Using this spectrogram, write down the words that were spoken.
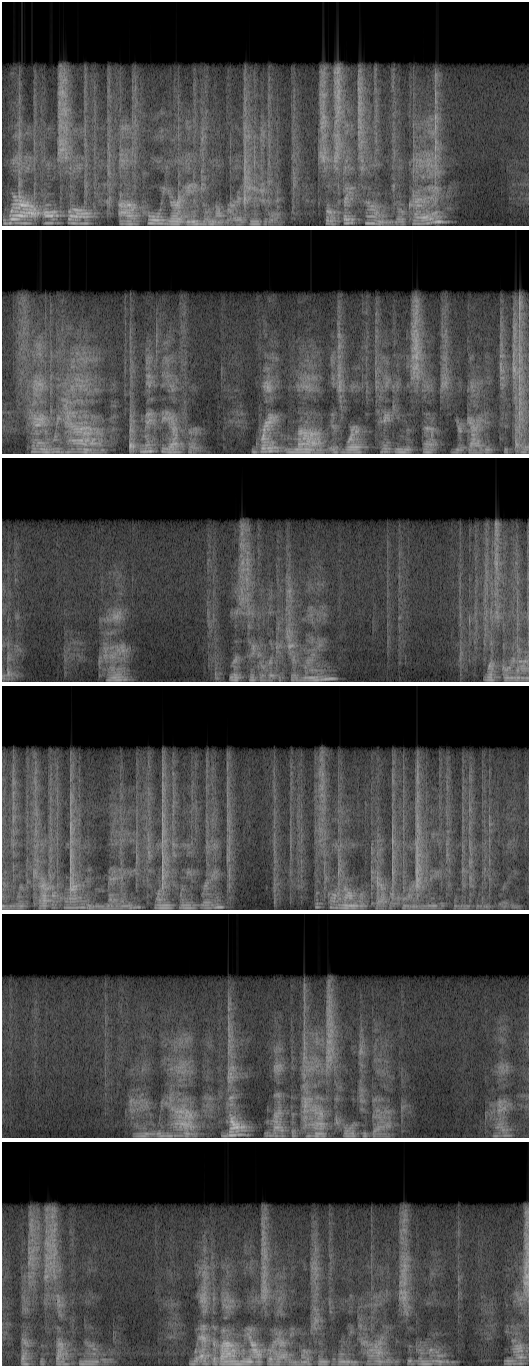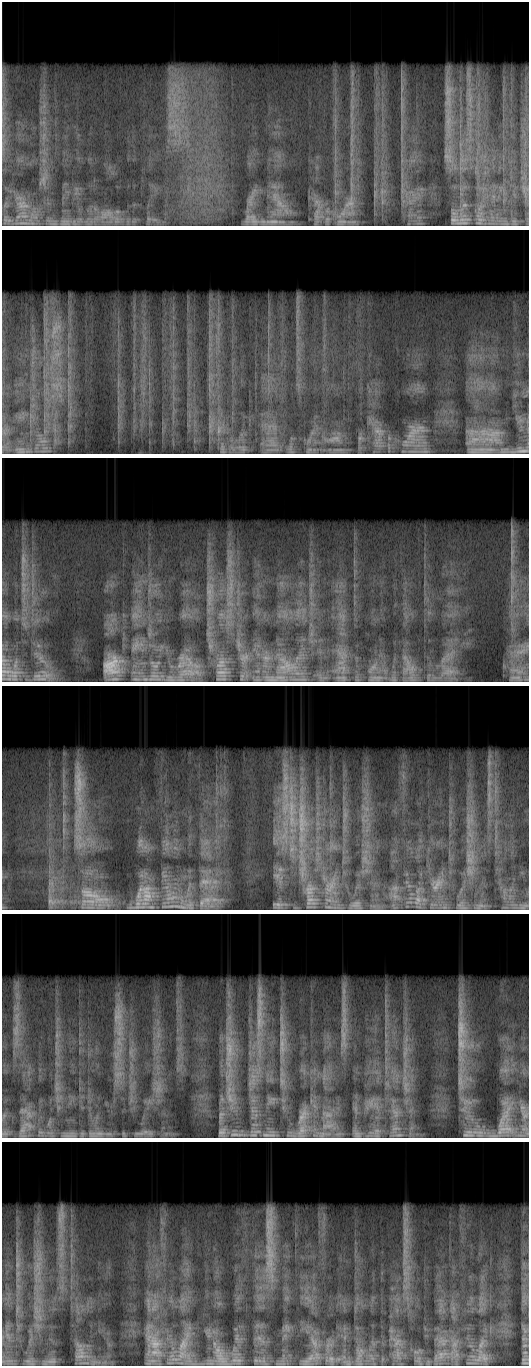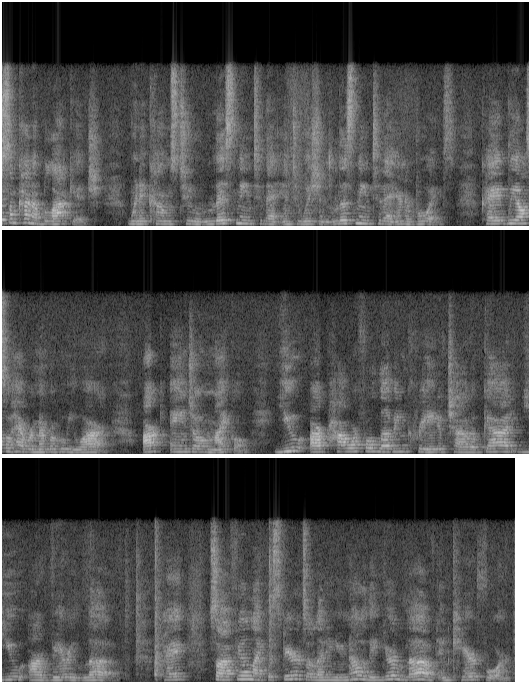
where I also uh, pull your angel number as usual. So stay tuned, okay? Okay, we have make the effort. Great love is worth taking the steps you're guided to take. Okay? Let's take a look at your money. What's going on with Capricorn in May 2023? What's going on with Capricorn, May 2023? Okay, we have, don't let the past hold you back. Okay, that's the South Node. At the bottom, we also have emotions running high, the super moon. You know, so your emotions may be a little all over the place right now, Capricorn. Okay, so let's go ahead and get your angels take a look at what's going on for Capricorn. Um, you know what to do. Archangel Uriel, trust your inner knowledge and act upon it without delay. Okay? So what I'm feeling with that is to trust your intuition. I feel like your intuition is telling you exactly what you need to do in your situations. But you just need to recognize and pay attention to what your intuition is telling you. And I feel like, you know, with this make the effort and don't let the past hold you back, I feel like there's some kind of blockage when it comes to listening to that intuition, listening to that inner voice. Okay, we also have remember who you are. Archangel Michael. You are powerful, loving, creative child of God. You are very loved. Okay, so I feel like the spirits are letting you know that you're loved and cared for,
